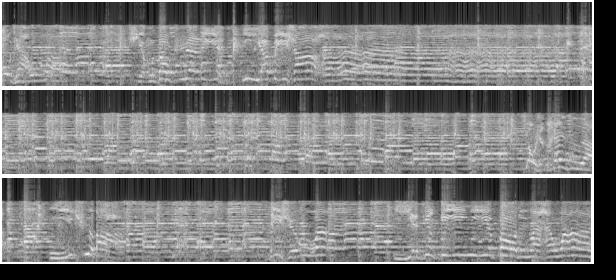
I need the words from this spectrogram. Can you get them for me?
好家伙，听到这里也悲伤。你去吧，为师我一定给你报的冤枉！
